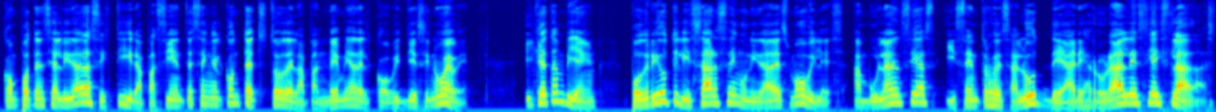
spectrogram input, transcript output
con potencialidad de asistir a pacientes en el contexto de la pandemia del COVID-19, y que también podría utilizarse en unidades móviles, ambulancias y centros de salud de áreas rurales y aisladas.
